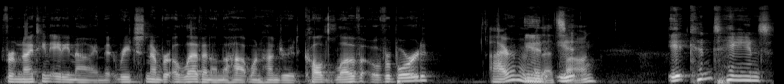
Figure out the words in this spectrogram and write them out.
from 1989 that reached number 11 on the Hot 100 called "Love Overboard." I remember And that it- song. it contains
